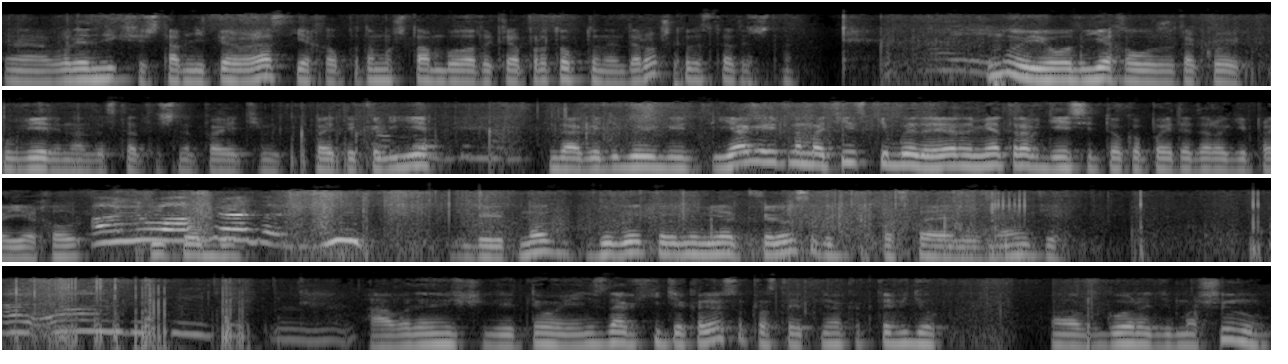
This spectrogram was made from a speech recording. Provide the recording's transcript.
э, Владимир Викторович там не первый раз ехал, потому что там была такая протоптанная дорожка достаточно. Ну, и он ехал уже такой уверенно достаточно по, этим, по этой колее. Да, говорит, говорит, я, говорит, на Матиске бы, наверное, метров 10 только по этой дороге проехал. А у И него то бы- это, джип. Говорит, с другой стороны, меня колеса такие поставили, знаете. А, а. А Владимир Ильич говорит, ну, я не знаю, какие тебе колеса поставить, но я как-то видел в городе машину,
